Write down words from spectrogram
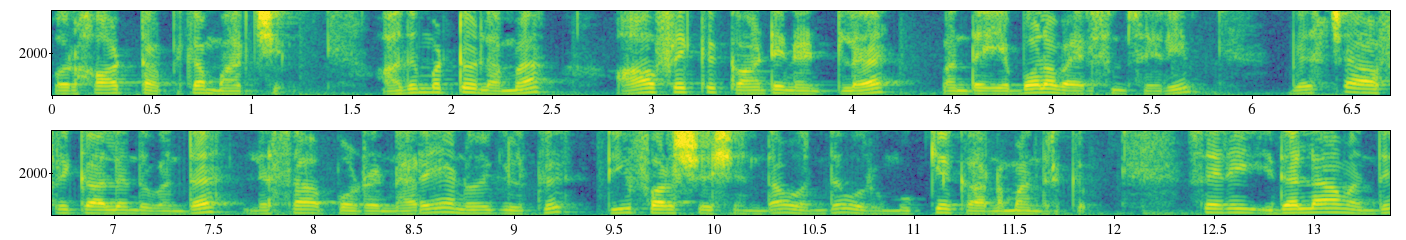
ஒரு ஹாட் டாப்பிக்காக மாறிச்சு. அது மட்டும் இல்லாமல் ஆப்பிரிக்க காண்டினெண்ட்டில் வந்த எபோலா வைரஸும் சரி வெஸ்ட் ஆஃப்ரிக்காலேருந்து வந்த லெசா போன்ற நிறைய நோய்களுக்கு டீஃபாரஸ்ட்ரேஷன் தான் வந்து ஒரு முக்கிய காரணமாக இருந்திருக்கு. சரி இதெல்லாம் வந்து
